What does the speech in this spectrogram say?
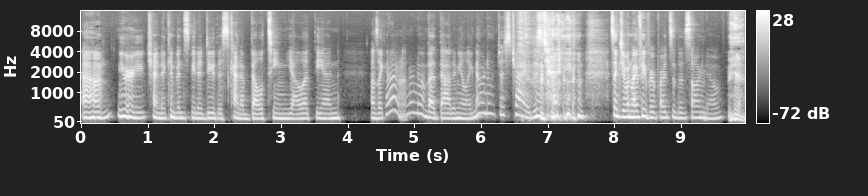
um, you were trying to convince me to do this kind of belting yell at the end. I was like, I don't, I don't know about that. And you're like, no, no, just try it. Just try it. it's actually one of my favorite parts of the song now. Yeah.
